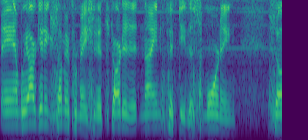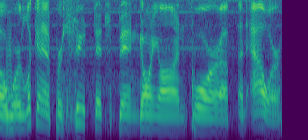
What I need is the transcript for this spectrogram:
and we are getting some information. It started at 9:50 this morning, so we're looking at a pursuit that's been going on for uh, an hour.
